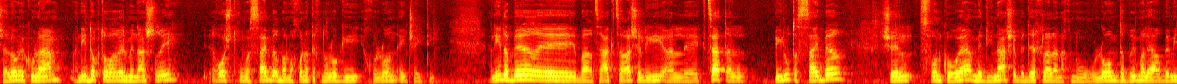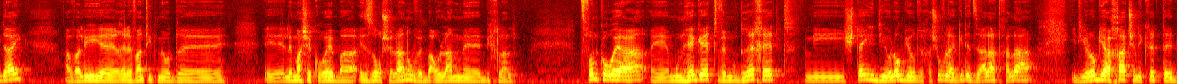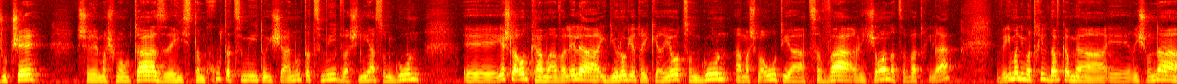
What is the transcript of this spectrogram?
שלום לכולם, אני דוקטור הראל מנשרי, ראש תחום הסייבר במכון הטכנולוגי חולון HIT. אני אדבר אה, בהרצאה הקצרה שלי על, אה, קצת על פעילות הסייבר של צפון קוריאה, מדינה שבדרך כלל אנחנו לא מדברים עליה הרבה מדי, אבל היא אה, רלוונטית מאוד למה שקורה באזור שלנו ובעולם בכלל. צפון קוריאה uh, מונהגת ומודרכת משתי אידיאולוגיות, וחשוב להגיד את זה על ההתחלה, אידיאולוגיה אחת שנקראת ג'וצ'ה, שמשמעותה זה הסתמכות עצמית או הישענות עצמית, והשנייה סונגון. יש לה עוד כמה, אבל אלה האידיאולוגיות העיקריות. סונגון, המשמעות היא הצבא הראשון, הצבא תחילה. ואם אני מתחיל דווקא מהראשונה,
